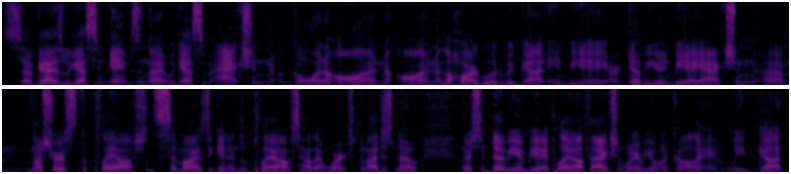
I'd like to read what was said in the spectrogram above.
So, guys, we got some games tonight. We got some action going on on the hardwood. We've got NBA or WNBA action. Um, not sure if it's the playoffs or the semis to get into the playoffs, how that works, but I just know there's some WNBA playoff action, whatever you want to call it, and we've got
